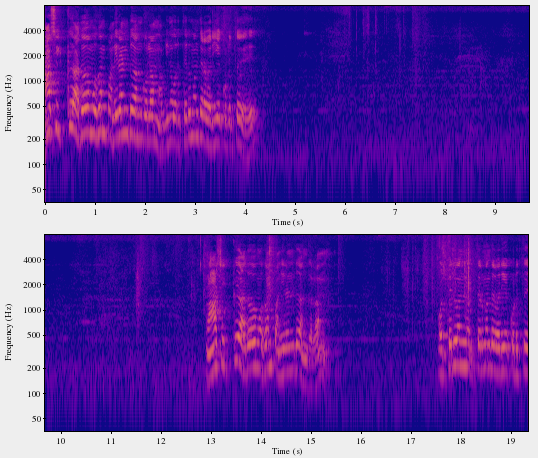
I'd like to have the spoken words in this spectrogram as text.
நாசிக்கு அதோமுகம் பனிரெண்டு அங்குலம் அப்படின்னு ஒரு திருமந்திர வரியை கொடுத்து நாசிக்கு அதோமுகம் பனிரெண்டு அங்குலம். ஒரு திருவந்த திருமந்திர வரியை கொடுத்து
